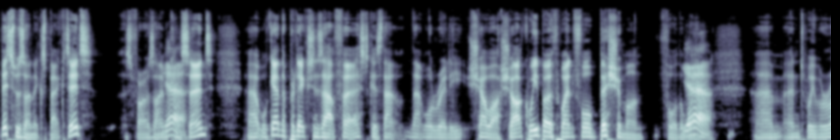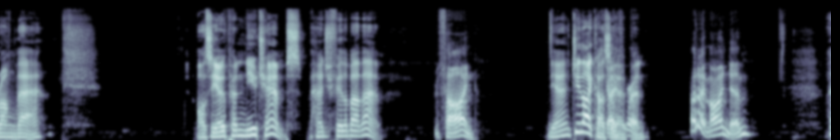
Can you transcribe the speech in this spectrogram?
This was unexpected, as far as I'm Yeah. concerned. Uh, we'll get the predictions out first because that, that will really show our shock. We both went for Bishamon for the Yeah. win, um, and we were wrong there. Aussie Open new champs. How do you feel about that? Fine. Yeah, do you like Aussie for it. I don't mind them. I,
